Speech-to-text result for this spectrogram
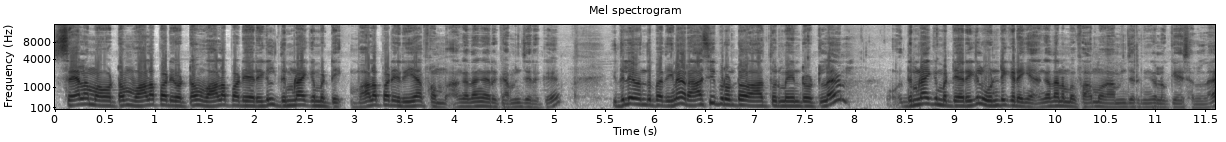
சேலம் மாவட்டம் வாழப்பாடி வட்டம் வாழப்பாடி அருகில் திம்னாக்கிமட்டி வாழப்பாடி ரியா ஃபார்ம் அங்கே தாங்க இருக்குது அமைஞ்சிருக்கு. இதிலே வந்து பார்த்தீங்கன்னா ராசிபுரம் டு ஆத்தூர் மெயின் ரோட்டில் திம்னாக்கிமட்டி அருகில் ஒண்டி கிடைங்க அங்கே தான் நம்ம ஃபார்ம் அமைஞ்சிருக்குங்க லொக்கேஷனில்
